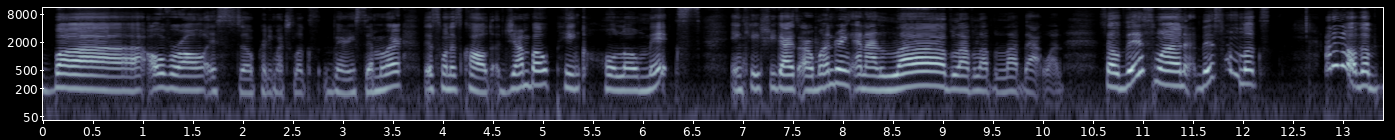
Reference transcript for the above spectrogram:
but overall it still pretty much looks very similar. This one is called Jumbo Pink Holo Mix, in case you guys are wondering. And I love, love, love, love that one. So this one, this one looks, I don't know, the,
